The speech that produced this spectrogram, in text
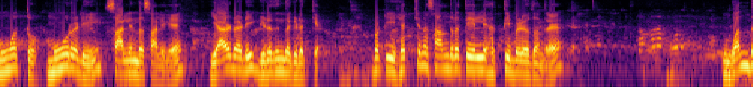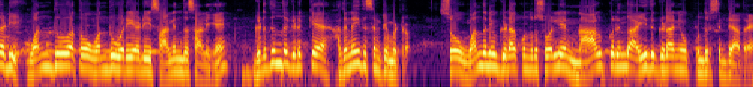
ಮೂವತ್ತು ಮೂರಡಿ ಸಾಲಿಂದ ಸಾಲಿಗೆ ಎರಡು ಅಡಿ ಗಿಡದಿಂದ ಗಿಡಕ್ಕೆ. ಬಟ್ ಈ ಹೆಚ್ಚಿನ ಸಾಂದ್ರತೆಯಲ್ಲಿ ಹತ್ತಿ ಬೆಳೆಯೋದಂದ್ರೆ ಒಂದಡಿ ಒಂದು ಅಥವಾ ಒಂದೂವರೆ ಅಡಿ ಸಾಲಿಂದ ಸಾಲಿಗೆ ಗಿಡದಿಂದ ಗಿಡಕ್ಕೆ ಹದಿನೈದು ಸೆಂಟಿಮೀಟ್ರ್ ಸೊ ಒಂದು ನೀವು ಗಿಡ ಕುಂದ್ರಿಸುವಲ್ಲಿ ನಾಲ್ಕರಿಂದ ಐದು ಗಿಡ ನೀವು ಕುಂದಿರಿಸಿದ್ದೆ ಆದರೆ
